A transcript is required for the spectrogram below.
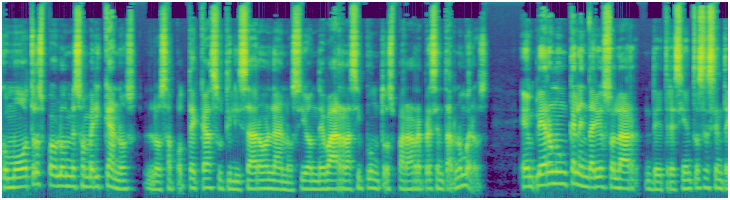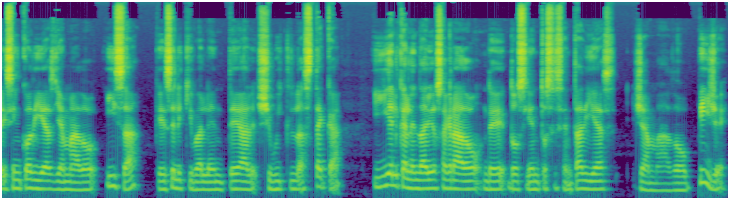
Como otros pueblos mesoamericanos, los zapotecas utilizaron la noción de barras y puntos para representar números. Emplearon un calendario solar de 365 días llamado Isa, que es el equivalente al Xihuitl azteca, y el calendario sagrado de 260 días llamado Pille,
